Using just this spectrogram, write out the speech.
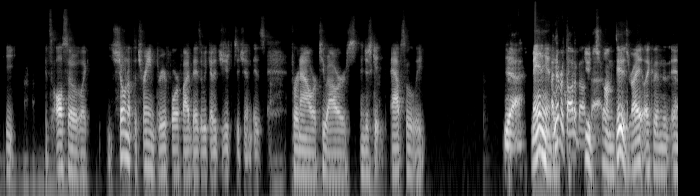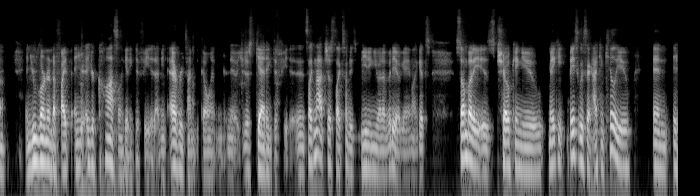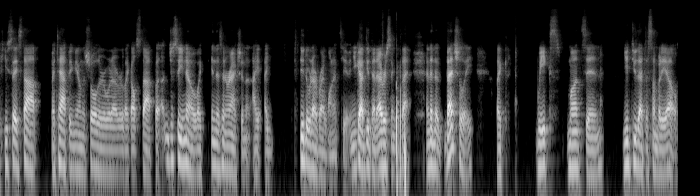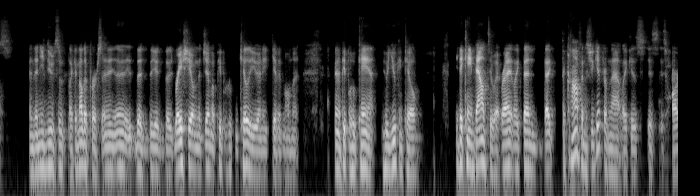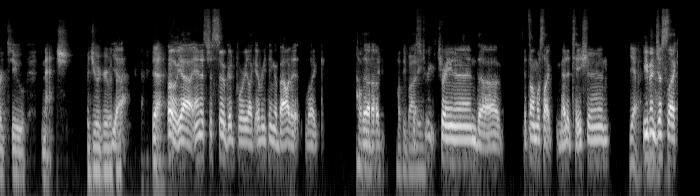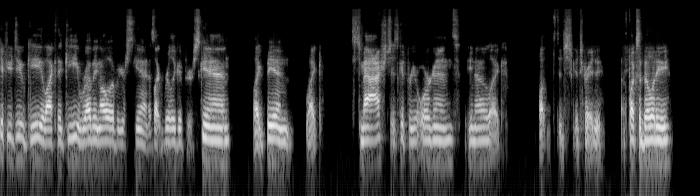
it's also like showing up to train three or four or five days a week at a jiu-jitsu gym is for an hour two hours and just get absolutely yeah. Manhandled. I never thought about huge, that. strong dudes, right? Like, and Yeah. And you're learning to fight, and you're you're constantly getting defeated. I mean, every time you go in, and you're new. You're just getting defeated, and it's like not just like somebody's beating you at a video game. Like it's somebody is choking you, making basically saying, "I can kill you," and if you say stop by tapping me on the shoulder or whatever, like I'll stop. But just so you know, like in this interaction, I I did whatever I wanted to, and you got to do that every single day, and then eventually, like weeks, months in, you do that to somebody else, and then you do some like another person, and the the the ratio in the gym of people who can kill you any given moment, and the people who can't, who you can kill, if it came down to it, right? Like then that the confidence you get from that, like is is is hard to match. Would you agree with that? Yeah. Yeah, Oh yeah, and it's just so good for you, like everything about it, like healthy the mind, healthy the body. strength training, the it's almost like meditation. Yeah, Even just like if you do gi, like the gi rubbing all over your skin is like really good for your skin. Like being like smashed is good for your organs, you know, like uh, it's it's crazy. Flexibility.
